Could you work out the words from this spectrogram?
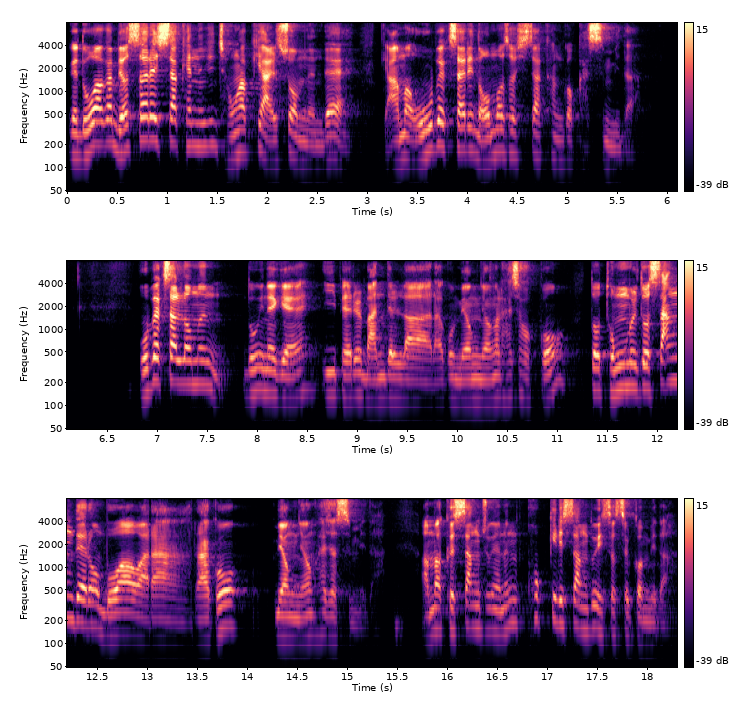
그러니까 노아가 몇 살에 시작했는지 정확히 알 수 없는데 아마 500살이 넘어서 시작한 것 같습니다. 500살 넘은 노인에게 이 배를 만들라라고 명령을 하셨고 또 동물도 쌍대로 모아와라라고 명령하셨습니다. 아마 그 쌍 중에는 코끼리 쌍도 있었을 겁니다.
